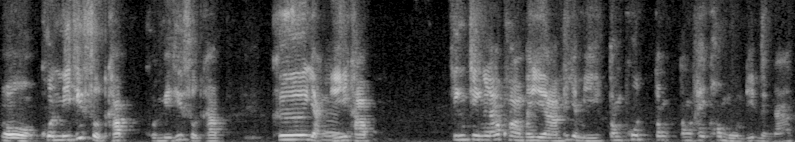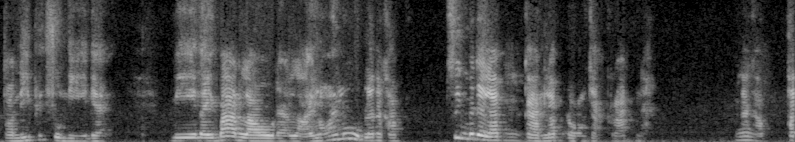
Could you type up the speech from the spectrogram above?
โอ้ควรมีที่สุดครับ ควรมีที่สุดครับ คืออย่างนี้ครับ จริง ๆ แล้วความพยายามที่จะมีต้องพูดต้องต้องให้ข้อมูลนิดหนึ่งนะ ตอนนี้ภิกษุณีเนี่ย มีในบ้านเราเนี่ยหลายร้อยรูปแล้วนะครับ ซึ่งไม่ได้รับการรับรองจากรัฐนะนะครับถ้า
